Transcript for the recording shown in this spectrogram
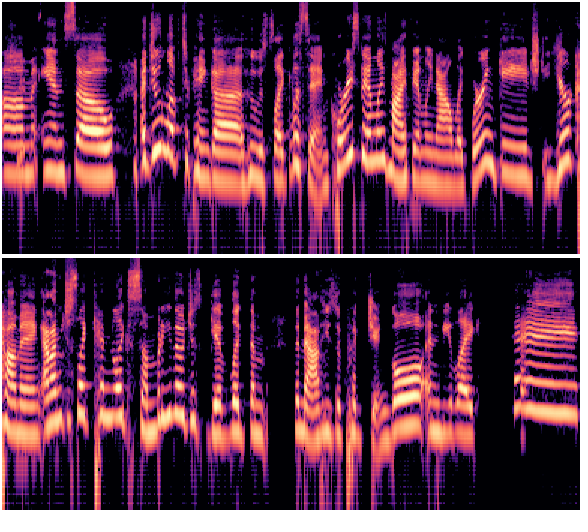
Um, and so I do love Topanga, who's like, listen, Corey's family's my family now. Like, we're engaged, you're coming. And I'm just like, can like somebody though just give like them the Matthews a quick jingle and be like, hey,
